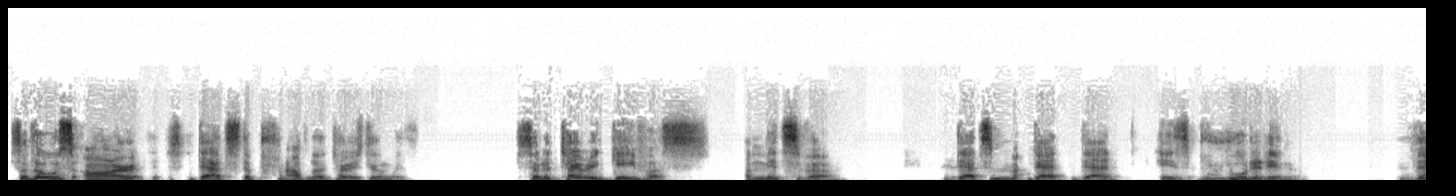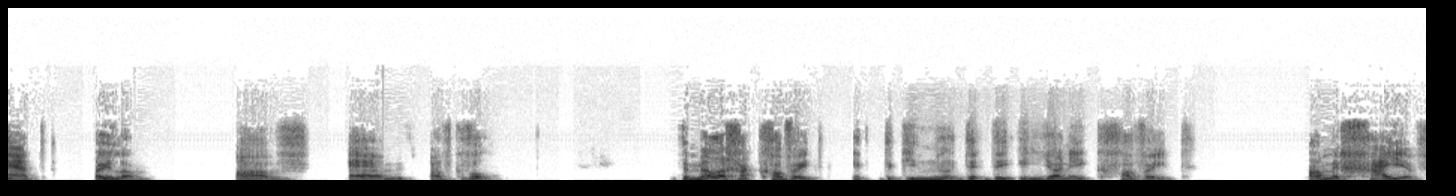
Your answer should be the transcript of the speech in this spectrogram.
So those are that's the problem the Torah is dealing with. So the Torah gave us a mitzvah that's that that is rooted in that olam of um, of gvul. The melech hakoved, the the the kavod are mechayev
